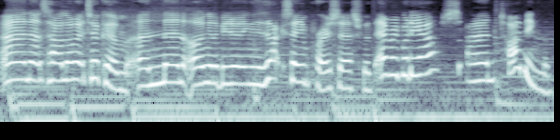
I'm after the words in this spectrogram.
And that's how long it took him. And then I'm going to be doing the exact same process with everybody else and timing them.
